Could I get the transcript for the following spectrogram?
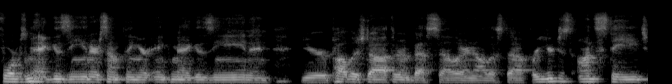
Forbes magazine or something or Inc magazine and you're published author and bestseller and all this stuff, or you're just on stage,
